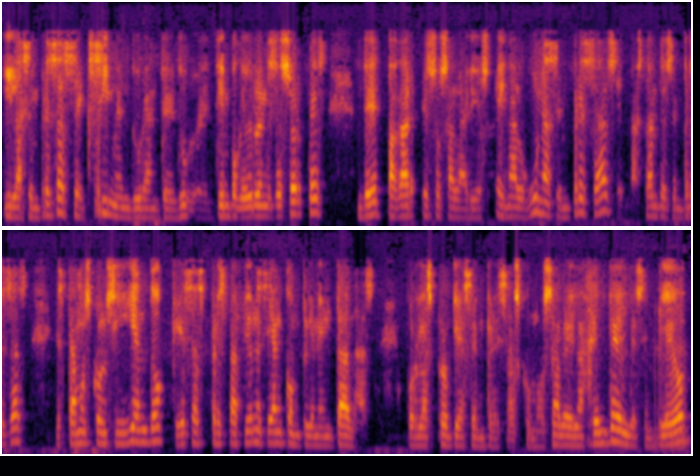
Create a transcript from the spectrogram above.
y las empresas se eximen durante el tiempo que duren esas suertes de pagar esos salarios. En algunas empresas, en bastantes empresas, estamos consiguiendo que esas prestaciones sean complementadas por las propias empresas. Como sabe la gente, el desempleo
